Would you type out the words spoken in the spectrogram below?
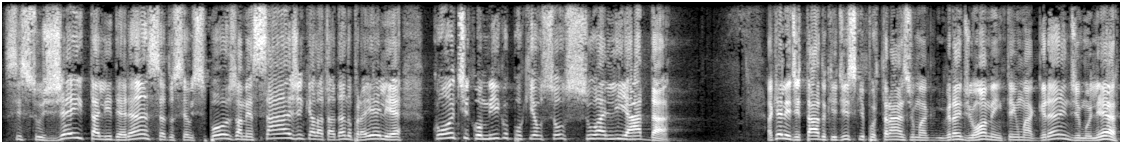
se sujeita à liderança do seu esposo, a mensagem que ela está dando para ele é: conte comigo porque eu sou sua aliada. Aquele ditado que diz que por trás de um grande homem tem uma grande mulher,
